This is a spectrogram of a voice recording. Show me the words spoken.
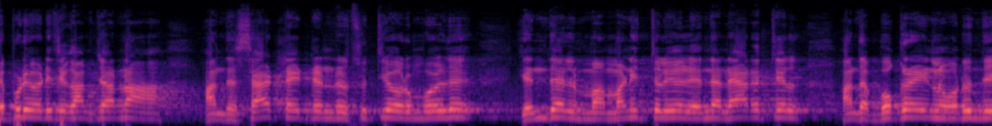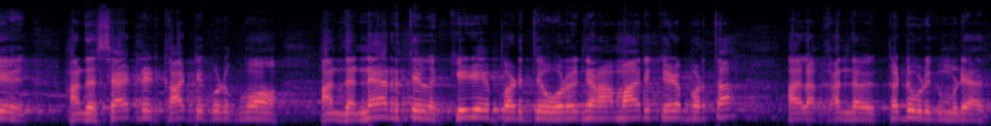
எப்படி வெடித்து காமிச்சார்னா அந்த சேட்டலைட் என்று சுற்றி வரும்பொழுது எந்த ம மணித்துளியில் எந்த நேரத்தில் அந்த பொக்ரைனில் உருந்து அந்த சேட்டலைட் காட்டி கொடுக்குமோ அந்த நேரத்தில் கீழே படுத்து உறங்கின மாதிரி கீழே படுத்தா அதில் அந்த கண்டுபிடிக்க முடியாது.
